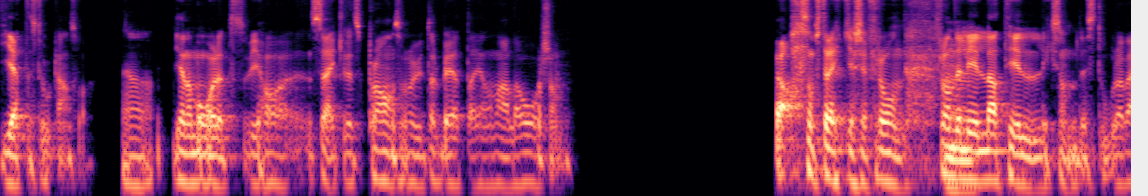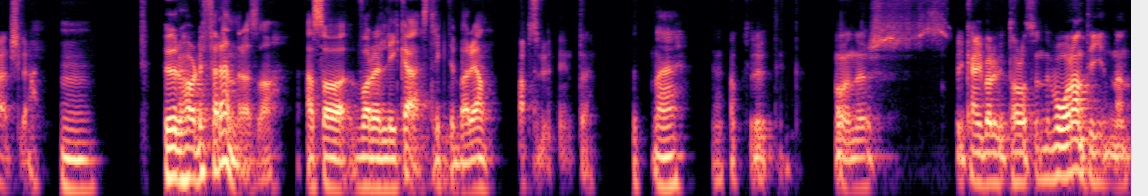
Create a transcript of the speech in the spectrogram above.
Jättestort ansvar. Ja. Genom året, så vi har en säkerhetsplan som vi utarbetar genom alla år som Ja, som sträcker sig från, från Mm. det lilla till liksom det stora världsliga. Mm. Hur har det förändrats då? Alltså, var det lika strikt i början? Absolut inte. Nej. Absolut inte. Och under, vi kan ju bara uttala oss under våran tid, men,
